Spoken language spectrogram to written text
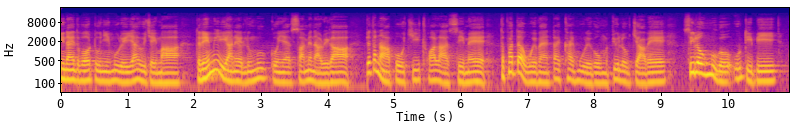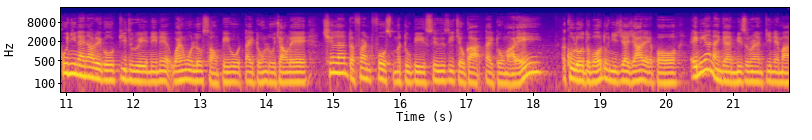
ှိနှိုင်းသဘောတူညီမှုတွေရယူချိန်မှာသတင်းမီဒီယာနဲ့လူမှုကွန်ရက်စာမျက်နှာတွေကပြဿနာပိုကြီးထွားလာစေမဲ့တစ်ဖက်သက်ဝေဖန်တိုက်ခိုက်မှုတွေကိုမပြုတ်လုပ်ကြဘဲစီးလုံးမှုကိုဥတီပြီးကုညီနိုင်တာတွေကိုပြည်သူတွေအနေနဲ့ဝိုင်းဝန်းလှုပ်ဆောင်ပေးဖို့တိုက်တွန်းလိုကြောင်းလဲ Chinland Defense Force မတူပီစီဦးစီးချုပ်ကတိုက်တွန်းပါတယ်။အခုလိုသဘောတူညီချက်ရတဲ့အပေါ်အိန္ဒိယနိုင်ငံမီဇိုရမ်ပြည်နယ်မှာ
